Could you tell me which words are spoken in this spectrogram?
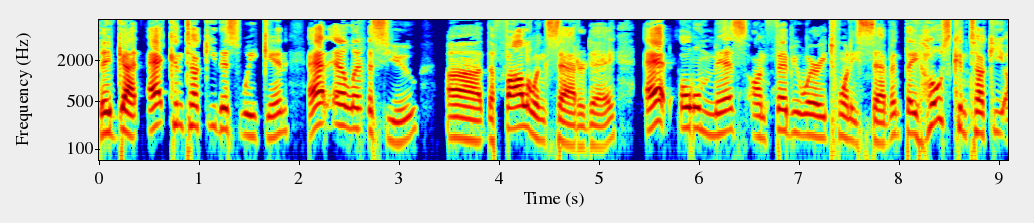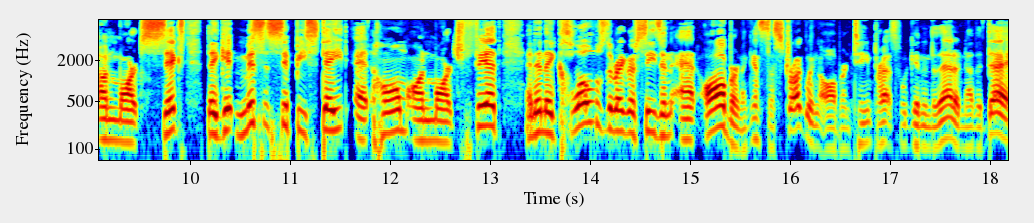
They've got at Kentucky this weekend, at LSU, uh, the following Saturday at Ole Miss on February 27th. They host Kentucky on March 6th. They get Mississippi State at home on March 5th. And then they close the regular season at Auburn against a struggling Auburn team. Perhaps we'll get into that another day.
